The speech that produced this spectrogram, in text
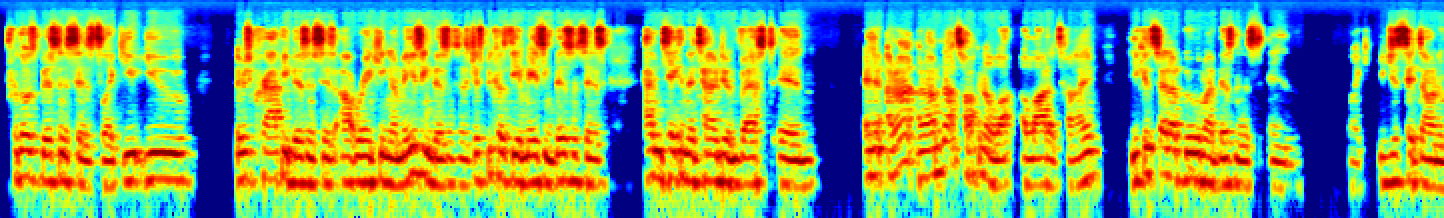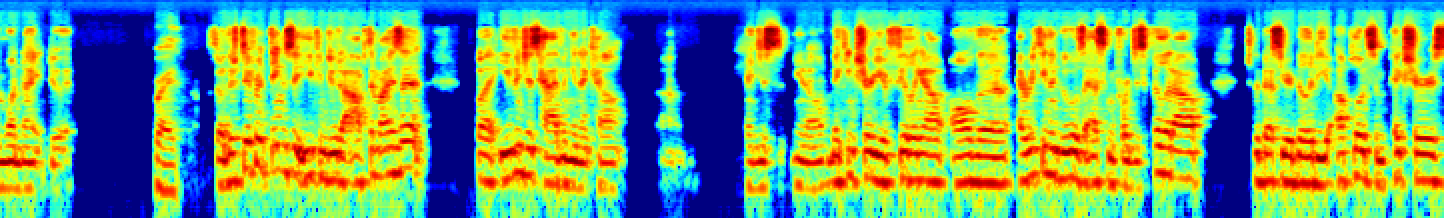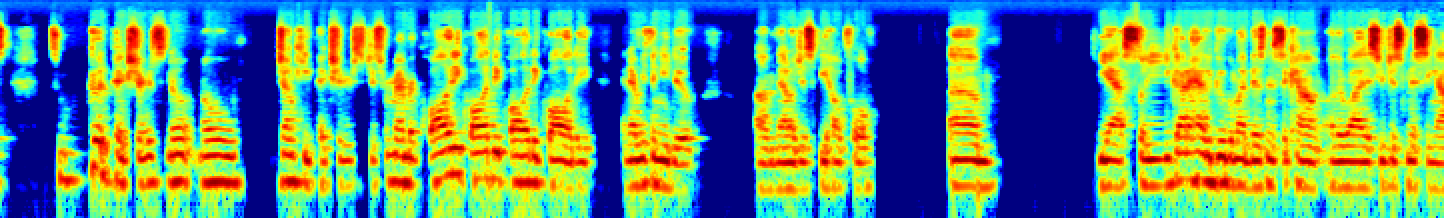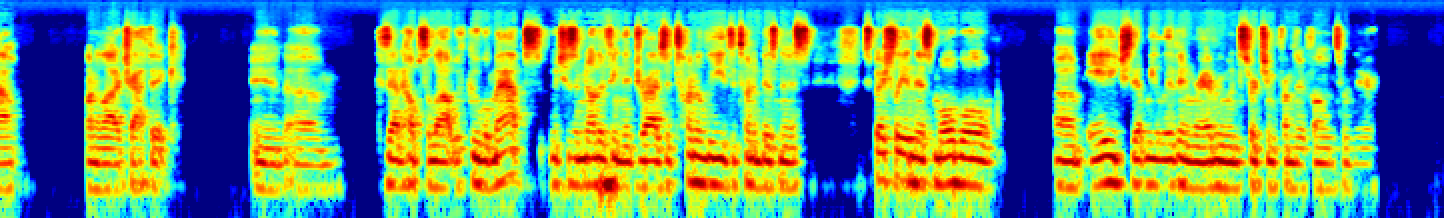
for those businesses, like you, you, there's crappy businesses outranking amazing businesses just because the amazing businesses haven't taken the time to invest in. And I'm not, and I'm not talking a lot, a lot of time. You can set up Google My Business in, like, you just sit down in one night and do it. Right. So there's different things that you can do to optimize it, but even just having an account um, and just you know making sure you're filling out all the everything that Google's asking for, just fill it out to the best of your ability. Upload some pictures, some good pictures, no no junky pictures. Just remember quality, quality, quality, quality, and everything you do. Um, that'll just be helpful. Um, yeah, so you got to have a Google My Business account, otherwise you're just missing out on a lot of traffic and because that helps a lot with Google Maps, which is another thing that drives a ton of leads, a ton of business, especially in this mobile um, age that we live in, where everyone's searching from their phones when they're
